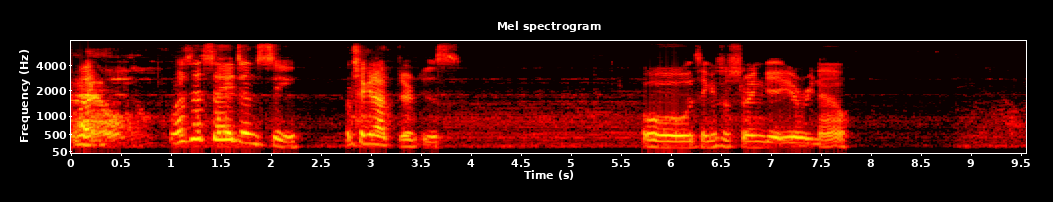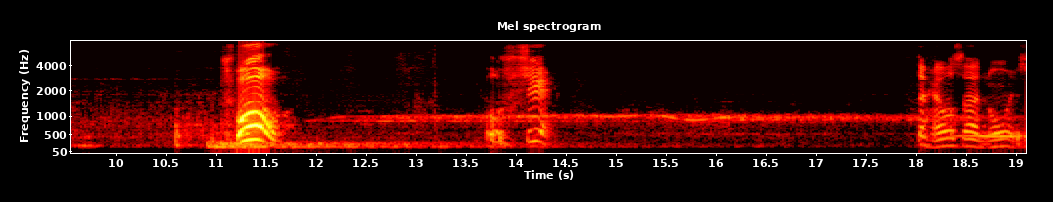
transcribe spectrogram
What? What does that say? I didn't see. Let's check it out. There it is. Oh, I things are starting to get eerie now. Whoa! Oh shit! What the hell is that noise?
